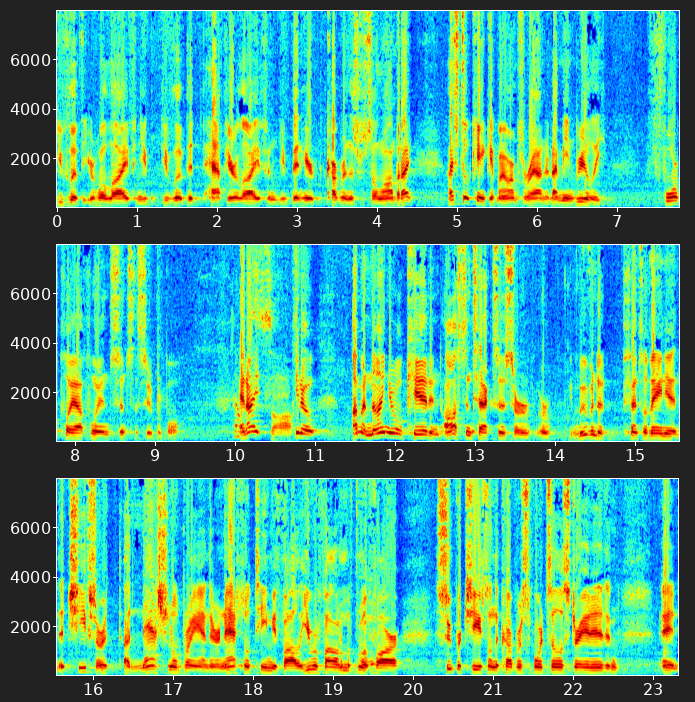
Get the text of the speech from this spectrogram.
you've lived it your whole life, and you've you've lived it half your life, and you've been here covering this for so long. But I, I still can't get my arms around it. I mean, really, four playoff wins since the Super Bowl, That and I, was soft. you know, I'm a nine-year-old kid in Austin, Texas, or, or moving to Pennsylvania. The Chiefs are a national brand. They're a national team you follow. You were following them from afar. Super Chiefs on the cover of Sports Illustrated, and and,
